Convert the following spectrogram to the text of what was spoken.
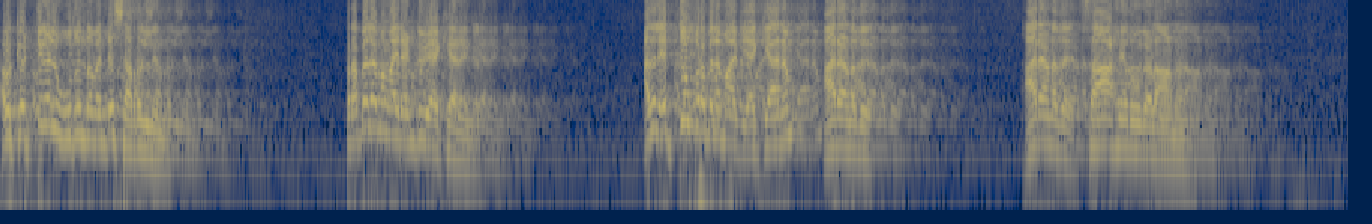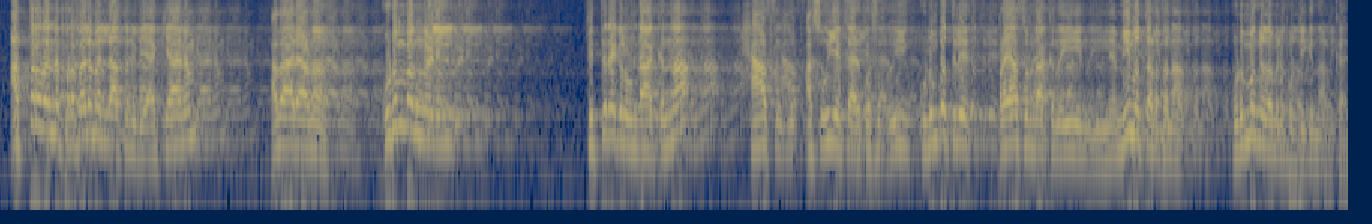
അവ കെട്ടുകൾ ഊതുന്നവന്റെ ഷറിൽ നിന്ന്. പ്രബലമായ രണ്ട് വ്യാഖ്യാനങ്ങൾ. അതിൽ ഏറ്റവും പ്രബലമായ വ്യാഖ്യാനം ആരാണത്? ആരാണത്? സാഹിറുകളാണ്. അത്ര തന്നെ പ്രബലമല്ലാത്തൊരു വ്യാഖ്യാനം. അതാരാണ്? കുടുംബങ്ങളിൽ ഫിത്തനകൾ ഉണ്ടാക്കുന്ന ഹാസ് അസൂയക്കാർ ഈ കുടുംബത്തിൽ പ്രയാസം ഉണ്ടാക്കുന്ന ഈ നമീമത്ത് നടത്തുന്ന കുടുംബങ്ങൾ തമ്മിൽ പൊട്ടിക്കുന്ന ആൾക്കാർ.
